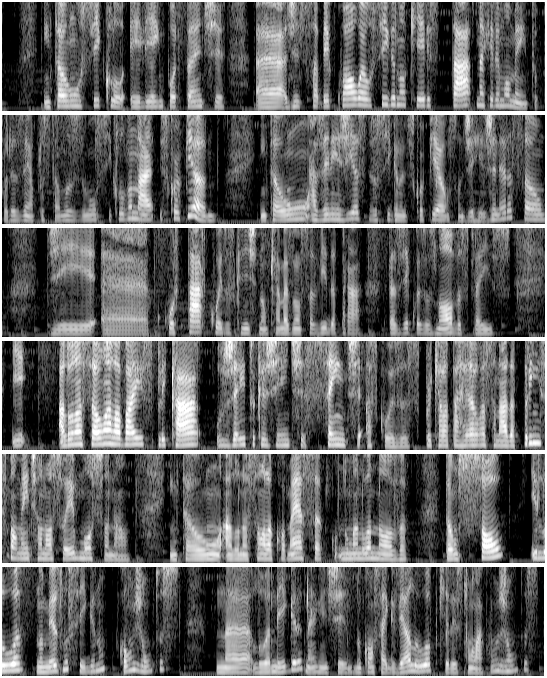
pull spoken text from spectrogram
Então, o ciclo, ele é importante é, a gente saber qual é o signo que ele está naquele momento. Por exemplo, estamos num ciclo lunar escorpiano. Então, as energias do signo de escorpião são de regeneração, de é, cortar coisas que a gente não quer mais na nossa vida para trazer coisas novas para isso. E a alunação ela vai explicar o jeito que a gente sente as coisas, porque ela está relacionada principalmente ao nosso emocional. Então, a alunação ela começa numa lua nova. Então, Sol e Lua no mesmo signo, conjuntos, na lua negra, né? A gente não consegue ver a lua porque eles estão lá conjuntos.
